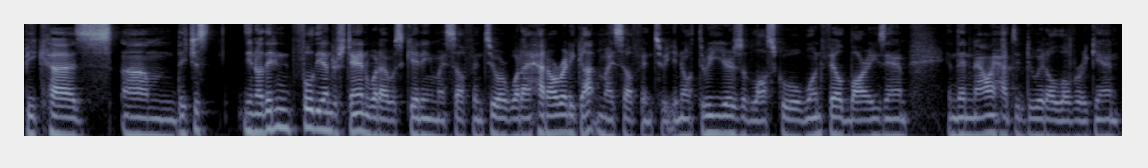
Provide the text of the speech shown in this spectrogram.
because um, they just you know, they didn't fully understand what I was getting myself into or what I had already gotten myself into. You know, three years of law school, one failed bar exam, and then now I had to do it all over again.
